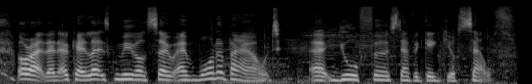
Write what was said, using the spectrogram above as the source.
All right then. Okay, let's move on. So, um, what about uh, your first ever gig yourself?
